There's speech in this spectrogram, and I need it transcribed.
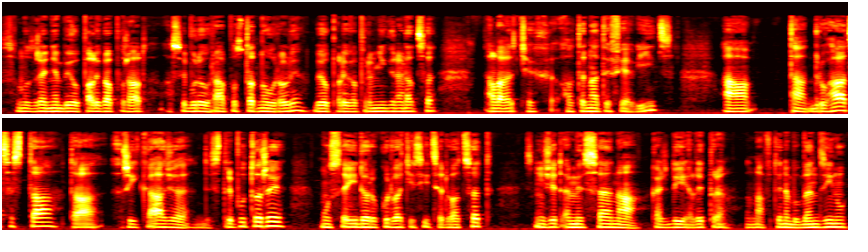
Samozřejmě biopaliva pořád asi budou hrát podstatnou roli, biopaliva první generace, ale těch alternativ je víc. A ta druhá cesta, ta říká, že distributoři musí do roku 2020 snížit emise na každý litr nafty nebo benzínu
